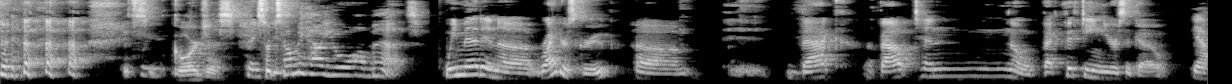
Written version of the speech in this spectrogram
It's gorgeous. Thank so you. tell me how you all met. we met in a writers group um, back about 10, no, back 15 years ago, Yeah,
